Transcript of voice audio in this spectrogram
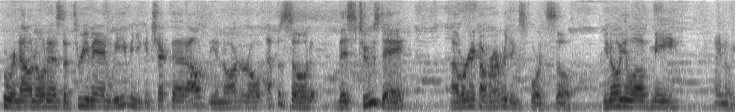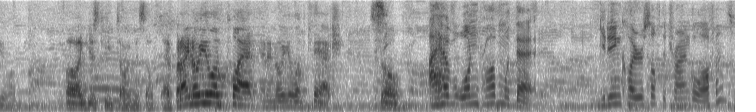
who are now known as the Three Man Weave, and you can check that out. The inaugural episode this Tuesday. Uh, we're going to cover everything sports. So you know you love me. I know you love me. Well, I just keep telling myself that, but I know you love Platt, and I know you love Cash. So I have one problem with that. You didn't call yourself the Triangle Offense?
